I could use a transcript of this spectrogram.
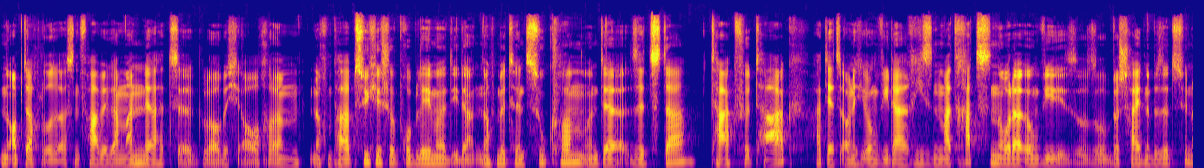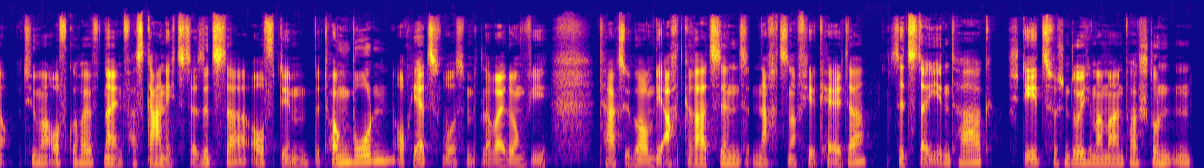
ein Obdachloser, ist ein farbiger Mann, der hat, äh, glaube ich, auch ähm, noch ein paar psychische Probleme, die da noch mit hinzukommen und der sitzt da Tag für Tag, hat jetzt auch nicht irgendwie da riesen Matratzen oder irgendwie so, so bescheidene Besitztümer aufgehäuft, nein, fast gar nichts. Der sitzt da auf dem Betonboden, auch jetzt, wo es mittlerweile irgendwie tagsüber um die acht Grad sind, nachts noch viel kälter, sitzt da jeden Tag, steht zwischendurch immer mal ein paar Stunden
